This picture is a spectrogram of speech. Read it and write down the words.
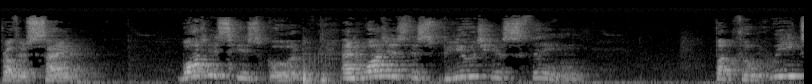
brothers sang, What is his good, and what is this beauteous thing but the wheat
